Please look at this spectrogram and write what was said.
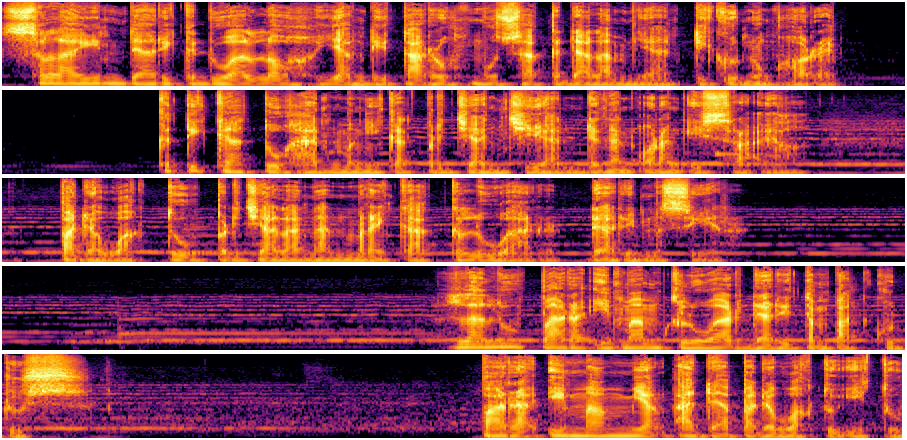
selain dari kedua loh yang ditaruh Musa ke dalamnya di Gunung Horeb. Ketika Tuhan mengikat perjanjian dengan orang Israel pada waktu perjalanan mereka keluar dari Mesir. Lalu para imam keluar dari tempat kudus. Para imam yang ada pada waktu itu,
